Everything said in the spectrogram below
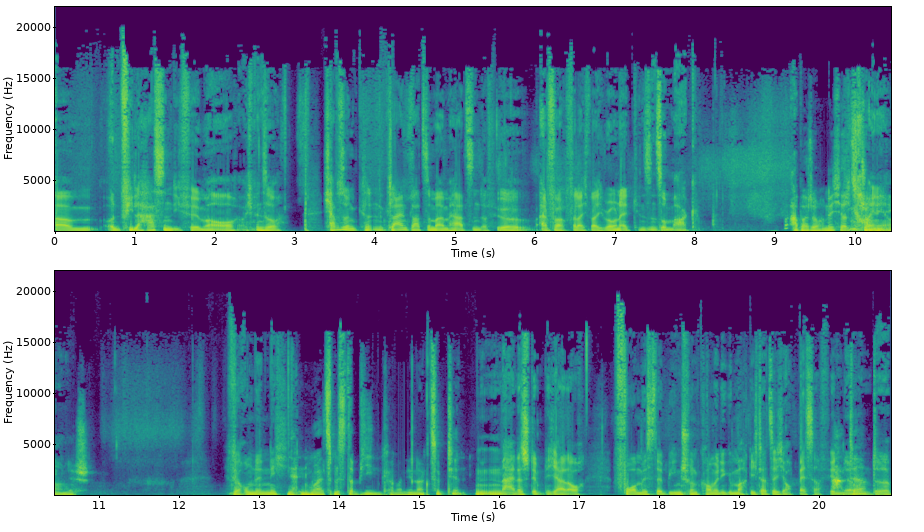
Ähm, und viele hassen die Filme auch. Aber ich bin so, ich habe so einen, einen, kleinen Platz in meinem Herzen dafür. Einfach vielleicht, weil ich Ron Atkinson so mag. Aber doch nicht als Johnny English. Warum denn nicht? Ja, nur als Mr. Bean kann man ihn akzeptieren. Nein, das stimmt nicht. Er hat auch vor Mr. Bean schon Comedy gemacht, die ich tatsächlich auch besser finde. Und äh,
